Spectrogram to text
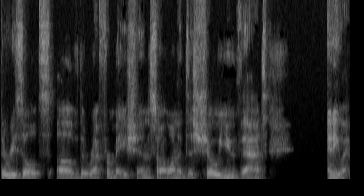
the results of the Reformation. So I wanted to show you that. Anyway,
